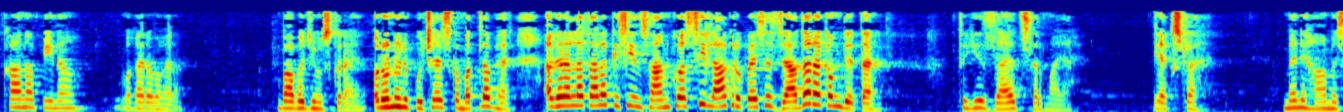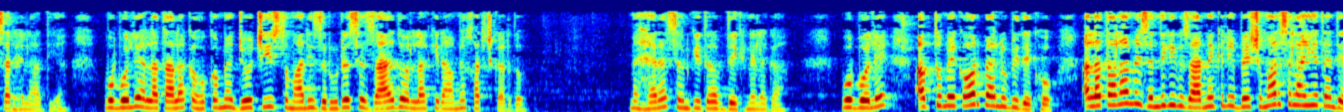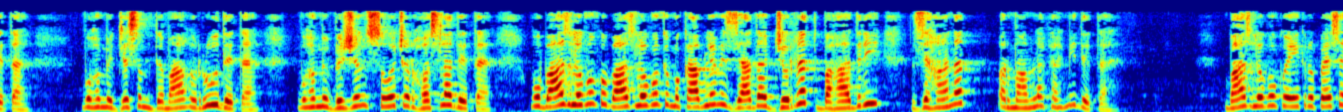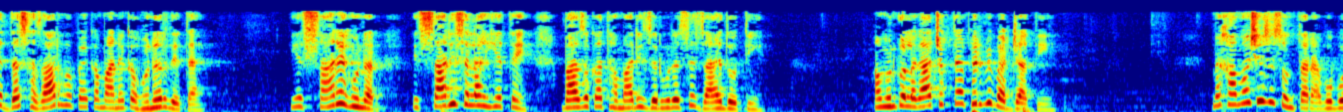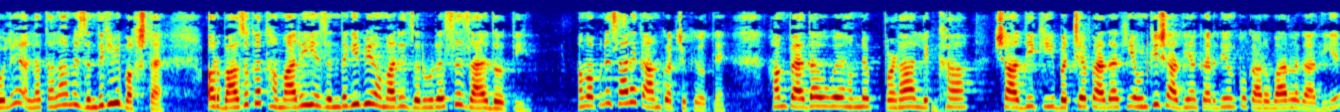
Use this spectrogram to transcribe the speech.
کھانا، پینا وغیرہ وغیرہ۔ بابا جی مسکرائے اور انہوں نے پوچھا، اس کا مطلب ہے، اگر اللہ تعالیٰ کسی انسان کو اسی لاکھ روپے سے زیادہ رقم دیتا ہے، تو یہ زائد سرمایہ ہے، یہ ایکسٹرا ہے۔ میں نے ہاں میں سر ہلا دیا۔ وہ بولے، اللہ تعالیٰ کا حکم ہے، جو چیز تمہاری ضرورت سے زائد ہو، اللہ کی راہ میں خرچ کر دو۔ میں حیرت سے ان کی طرف دیکھنے لگا۔ وہ بولے، اب تم ایک اور پہلو بھی دیکھو۔ اللہ تعالیٰ میں زندگی گزارنے کے لیے بے شمار صلاحیتیں دیتا ہے۔ وہ ہمیں جسم، دماغ روح دیتا ہے۔ وہ ہمیں ویژن، سوچ اور حوصلہ دیتا ہے۔ وہ بعض لوگوں کو بعض لوگوں کے مقابلے میں زیادہ جرت بہادری، ذہانت اور معاملہ فہمی دیتا ہے۔ بعض لوگوں کو ایک روپے سے دس ہزار روپے کمانے کا ہنر دیتا ہے۔ یہ سارے ہنر، یہ ساری صلاحیتیں بعض اوقات ہماری ضرورت سے زائد ہوتی ہیں۔ ہم ان کو لگا چکتے ہیں، پھر بھی بچ جاتی ہیں۔ میں خاموشی سے سنتا رہا، وہ بولے، اللہ تعالیٰ ہمیں زندگی بھی بخشتا ہے، اور بعض اوقات ہماری یہ زندگی بھی ہماری ضرورت سے زائد ہوتی ہے۔ ہم اپنے سارے کام کر چکے ہوتے ہیں۔ ہم پیدا ہوئے، ہم نے پڑھا، لکھا، شادی کی، بچے پیدا کیے، ان کی شادیاں کر دی ان کو کاروبار لگا دیے۔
